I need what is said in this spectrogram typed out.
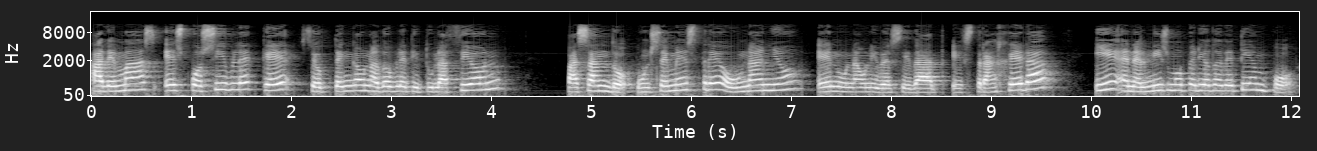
Además, es posible que se obtenga una doble titulación pasando un semestre o un año en una universidad extranjera y en el mismo periodo de tiempo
